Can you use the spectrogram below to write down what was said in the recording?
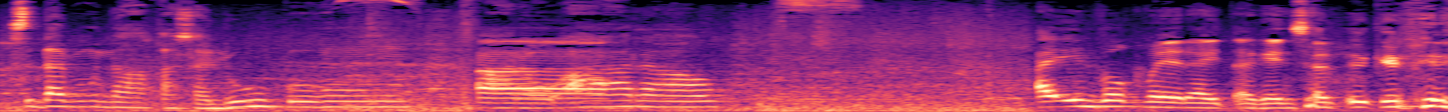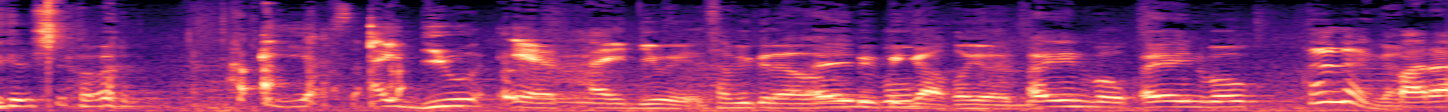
sa dami mong nakakasalubong, Ah. araw-araw. I invoke my right against self-incrimination. yes, I do it. I do it. Sabi ko na, I mapipiga ko yun. I invoke, I invoke Talaga? para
